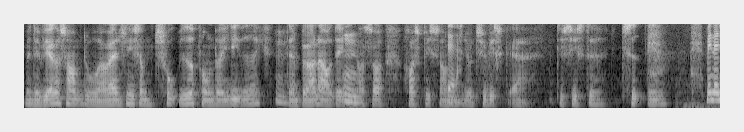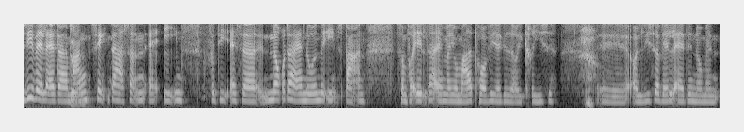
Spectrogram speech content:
Men det virker som, du har valgt ligesom to yderpunkter i livet, ikke? Mm. Den børneafdeling mm. og så hospice, som ja. Jo typisk er de sidste tid inden. Men alligevel er der Døden. mange ting, der er sådan er ens, fordi altså, når der er noget med ens barn, som forældre er man jo meget påvirket og i krise. Ja. Øh, og lige så vel er det, når man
